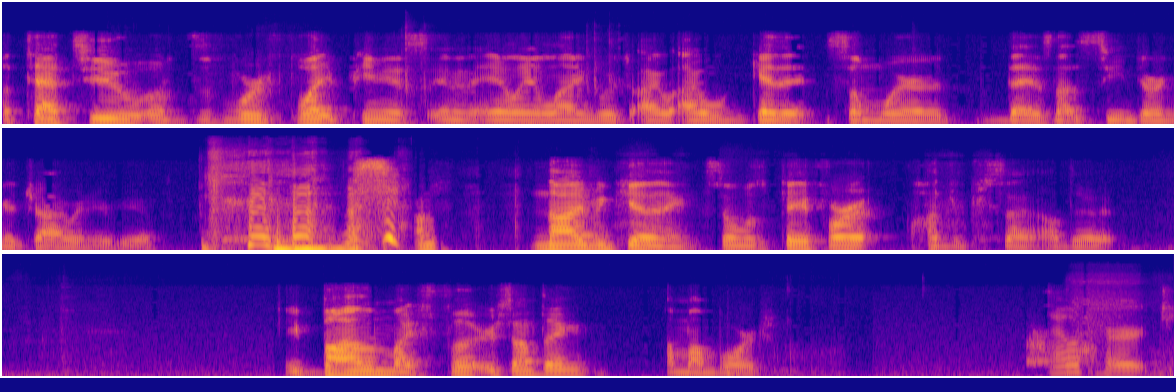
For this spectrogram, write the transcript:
a tattoo of the word "flight penis" in an alien language, I, I will get it somewhere that is not seen during a job interview. I'm not even kidding. Someone wants to pay for it, hundred percent. I'll do it. You bottom my foot or something, I'm on board. That would hurt.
